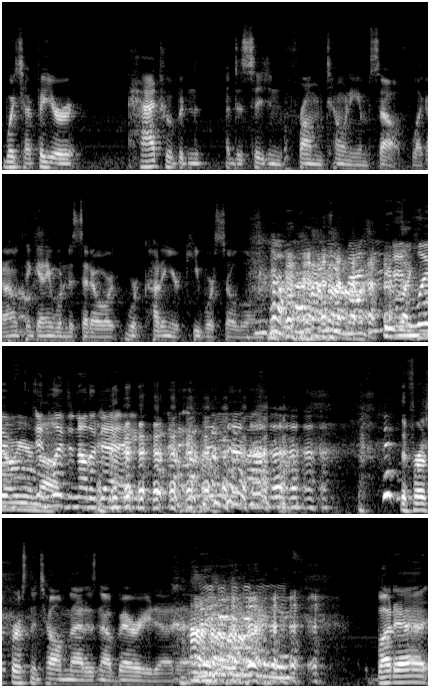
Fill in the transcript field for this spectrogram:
which I figure had to have been a decision from Tony himself. Like I don't think anyone would have said, "Oh, we're cutting your keyboard solo." and like, no, lived you're and lived another day. the first person to tell him that is now buried. At, uh, But uh,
